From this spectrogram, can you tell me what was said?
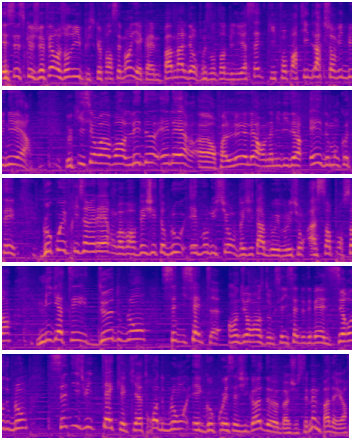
Et c'est ce que je vais faire aujourd'hui, puisque forcément, il y a quand même pas mal de représentants de l'univers 7 qui font partie de l'arc survie de l'univers. Donc ici on va avoir les deux LR, euh, enfin le LR en ami leader et de mon côté Goku et Freezer LR, on va voir Vegeta Blue évolution, Vegeta Blue évolution à 100%, Migate 2 doublons, C17 endurance donc C17 de DBS 0 doublon, C18 Tech qui a 3 doublons. Et Goku et Sagigod, euh, bah je sais même pas d'ailleurs.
